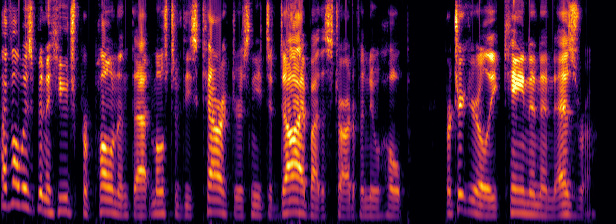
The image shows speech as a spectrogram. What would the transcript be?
I've always been a huge proponent that most of these characters need to die by the start of A New Hope, particularly Kanan and Ezra.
